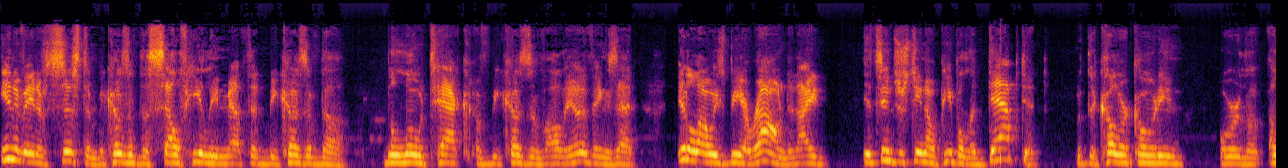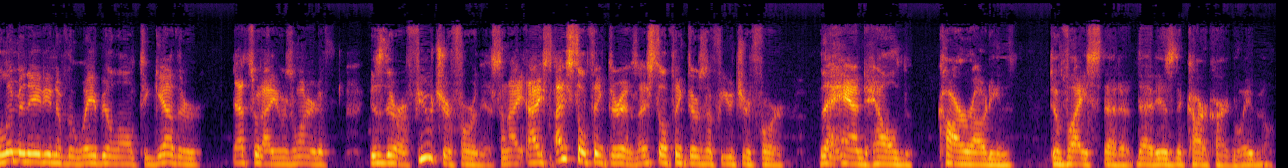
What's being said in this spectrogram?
innovative system because of the self-healing method, because of the the low tech of because of all the other things that it'll always be around. And I it's interesting how people adapt it with the color coding or the eliminating of the waybill altogether. That's what I was wondering if is there a future for this? And I, I I still think there is. I still think there's a future for the handheld car routing device that that is the car card and waybill.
